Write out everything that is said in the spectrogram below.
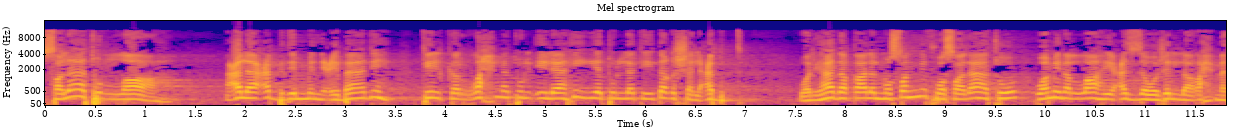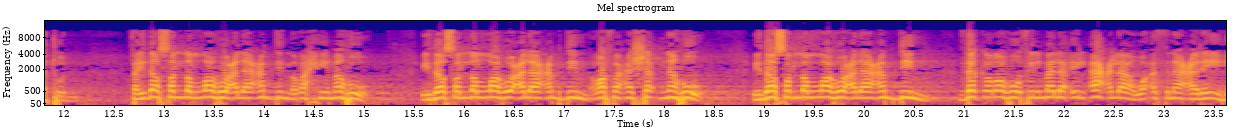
صلاة الله على عبد من عباده تلك الرحمة الإلهية التي تغشى العبد. ولهذا قال المصنف وصلاة ومن الله عز وجل رحمة. فإذا صلى الله على عبد رحمه إذا صلى الله على عبد رفع شأنه إذا صلى الله على عبد ذكره في الملأ الأعلى وأثنى عليه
